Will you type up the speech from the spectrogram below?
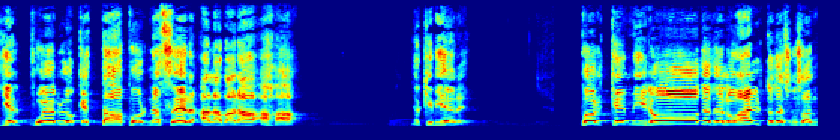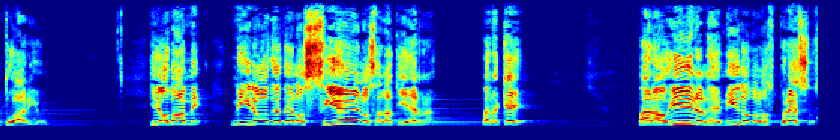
y el pueblo que está por nacer alabará a Y aquí viene. Porque miró desde lo alto de su santuario Jehová miró desde los cielos a la tierra. ¿Para qué? Para oír el gemido de los presos.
